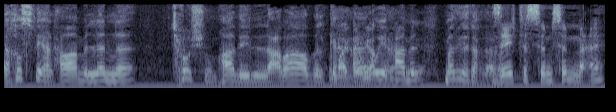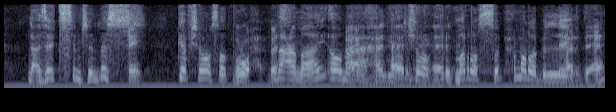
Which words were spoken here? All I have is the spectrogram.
أخص فيها الحوامل لأن تحوشهم. هذه الأعراض الكحة ياخذون وهي أدوية. حامل ما تقدر تأخذ زيت السمسم معه؟ لا زيت السمسم بس. إي. قفشة وسط. بروحه بس. مع ماي أو مع. حليب. تشرب. مرة الصبح ومره بالليل. هرده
